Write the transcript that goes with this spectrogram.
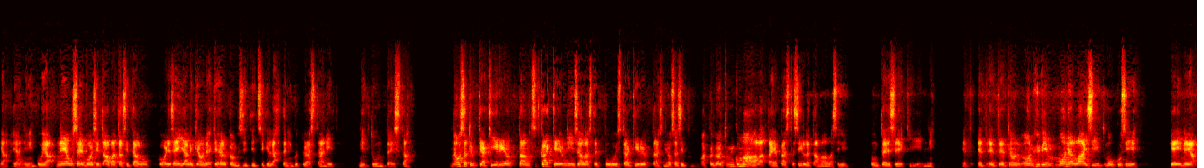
Ja, ja, niin kuin, ja ne usein voi sit avata sitä lukkoa. Ja sen jälkeen on ehkä helpompi sit itsekin lähteä niin kuin työstämään niitä, niitä tunteista. No, osa tykkää kirjoittaa, mutta sitten kaikki ei ole niin sellaista, että puhuisi tai kirjoittaisi, niin osa sitten vaikka voi niin kuin maalata ja päästä sillä tavalla siihen tunteeseen kiinni. Et, et, et, et on, on hyvin monenlaisia lukuisia keinoja,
